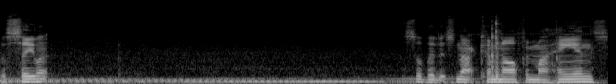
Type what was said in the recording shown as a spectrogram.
the sealant so that it's not coming off in my hands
